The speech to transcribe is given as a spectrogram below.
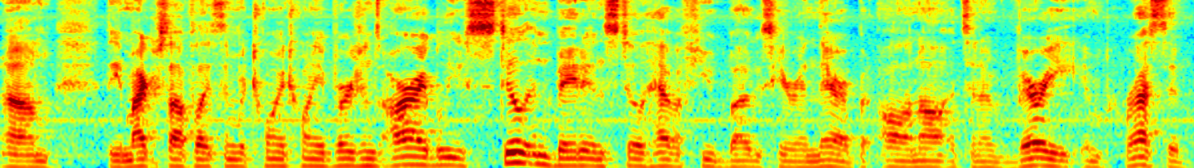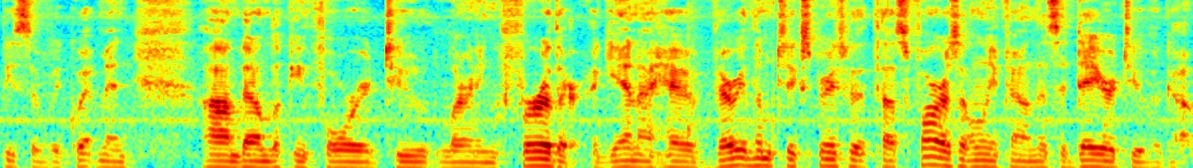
Um, the Microsoft Flight Simulator 2020 versions are, I believe, still in beta and still have a few bugs here and there, but all in all, it's a very impressive piece of equipment um, that I'm looking forward to learning further. Again, I have very limited experience with it thus far, as I only found this a day or two ago.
